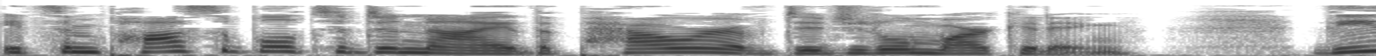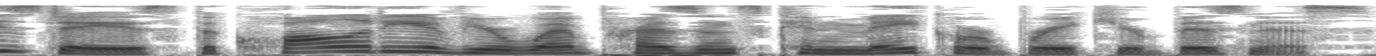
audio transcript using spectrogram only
It's impossible to deny the power of digital marketing. These days, the quality of your web presence can make or break your business.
